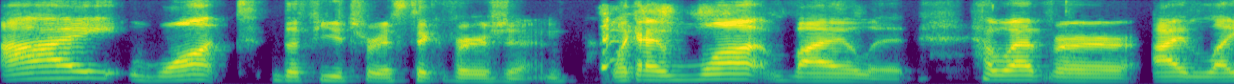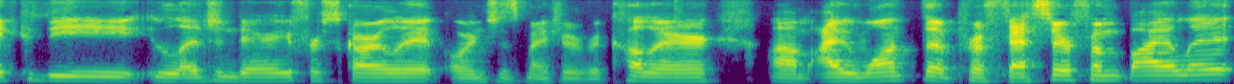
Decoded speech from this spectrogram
I want the futuristic version. Like I want Violet. However, I like the legendary for Scarlet. Orange is my favorite color. Um, I want the professor from Violet.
